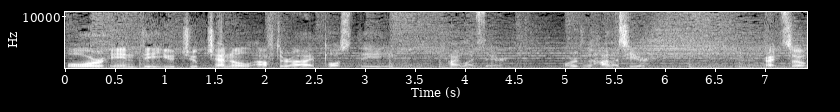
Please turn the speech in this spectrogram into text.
or in the YouTube channel after I post the highlights there, or even the highlights here. Alright, so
